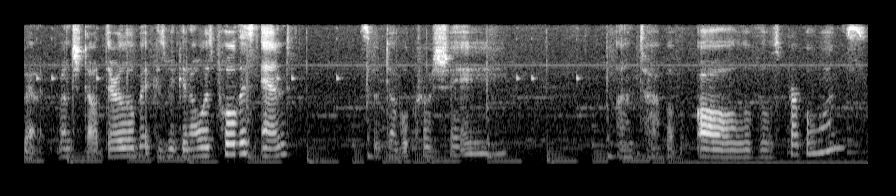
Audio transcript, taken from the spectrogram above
Got it bunched out there a little bit because we can always pull this end. So double crochet on top of all of those purple ones.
